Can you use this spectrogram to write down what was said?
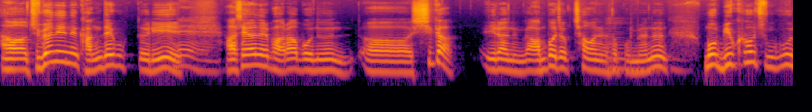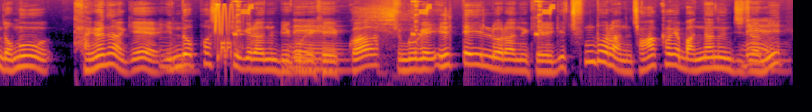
어, 주변에 있는 강대국들이 네. 아세안을 바라보는 어, 시각이라는 거 안보적 차원에서 음. 보면은 뭐 미국하고 중국은 너무 당연하게 음. Indo-Pacific이라는 미국의 네. 계획과 중국의 일대일로라는 계획이 충돌하는 정확하게 만나는 지점이 네.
